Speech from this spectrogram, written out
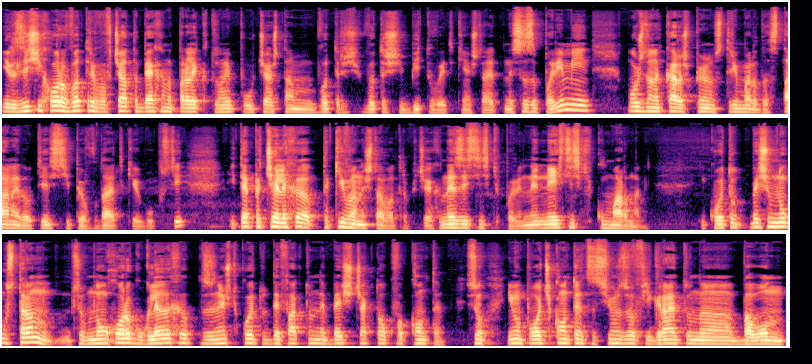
и различни хора вътре в чата бяха направили като не получаваш там вътреш, вътрешни битове и такива неща. Не са за пари, ми може да накараш примерно стримера да стане, да отиде си сипе вода и такива глупости. И те печелеха такива неща вътре, печелеха, не за истински пари, не, не истински комар, нали. И което беше много странно. Много хора го гледаха за нещо, което де-факто не беше чак толкова контент. Има повече контент със сигурност в игрането на балон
